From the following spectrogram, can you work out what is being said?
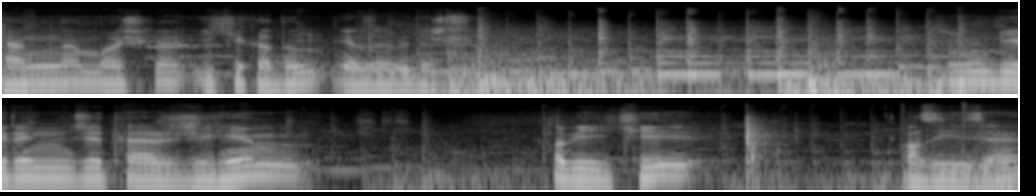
Kendinden başka iki kadın yazabilirsin. Şimdi birinci tercihim tabii ki Azize.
